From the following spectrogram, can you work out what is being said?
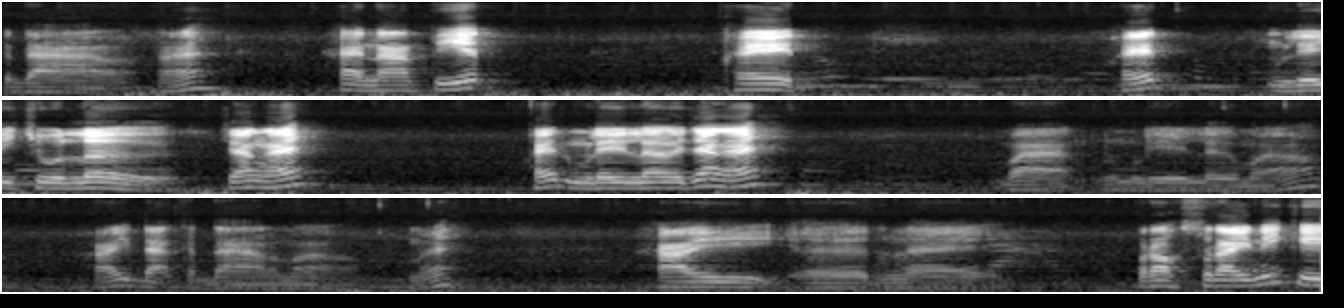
កដាលណាហើយណាទៀតភេទភេទរំលាយជួរលើអញ្ចឹងហ៎ភេទរំលាយលើអញ្ចឹងហ៎បាទរំលាយលើមកហើយដាក់កណ្ដាលមកណាហើយអឺណែប្រុសស្រីនេះគេ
